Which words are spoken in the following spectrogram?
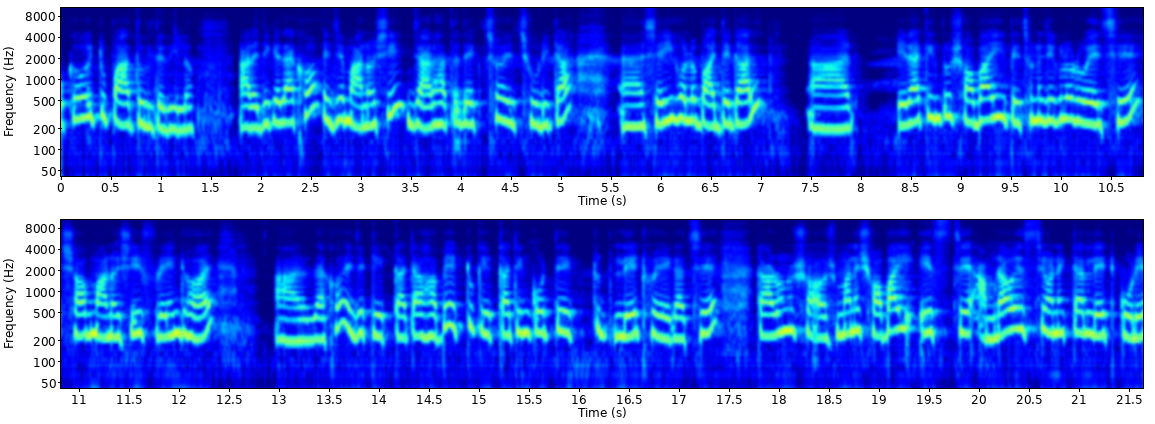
ওকেও একটু পা তুলতে দিল। আর এদিকে দেখো এই যে মানসী, যার হাতে দেখছ এই ছুরিটা সেই হলো বার্থডে গার্ল। আর এরা কিন্তু সবাই পেছনে যেগুলো রয়েছে, সব মানুষের ফ্রেন্ড হয়। আর দেখো, এই যে কেক কাটা হবে, একটু কেক কাটিং করতে একটু লেট হয়ে গেছে। কারণ মানে সবাই এসছে, আমরাও এসছি অনেকটা লেট করে।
